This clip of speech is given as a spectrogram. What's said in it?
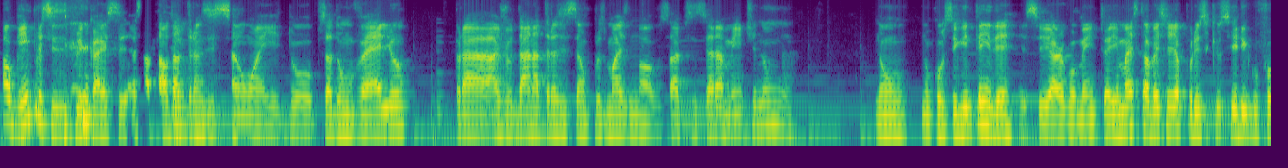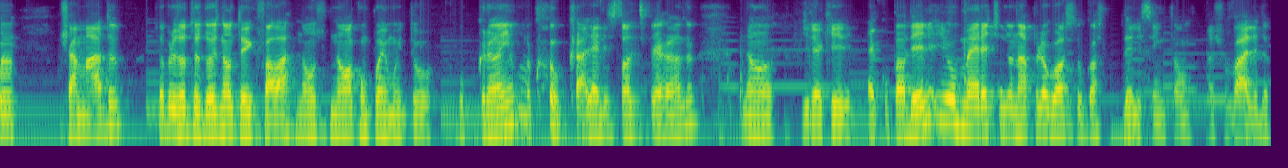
alguém precisa explicar esse, essa tal da transição aí, do precisa de um velho para ajudar na transição para os mais novos, sabe? Sinceramente, não, não, não consigo entender esse argumento aí, mas talvez seja por isso que o Sirigo foi chamado. Sobre os outros dois não tenho o que falar, não, não acompanho muito o Crânio, o Calha ali só se ferrando, não diria que é culpa dele, e o Meret no Napoli eu gosto, gosto dele sim, então acho válido.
